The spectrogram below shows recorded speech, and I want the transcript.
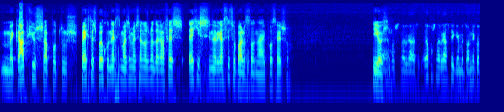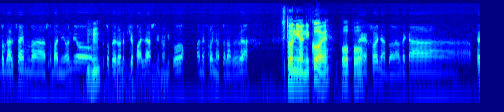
με κάποιους από τους παίχτες που έχουν έρθει μαζί με εσένα ως μεταγραφές έχεις συνεργαστεί στο παρελθόν να υποθέσω; Ή ναι, όχι; έχω, συνεργαστεί, έχω συνεργαστεί και με τον Νίκο τον Καλτσά ήμουν στον Πανιόνιο, mm με τον Περόνε πιο παλιά στον Ιωνικό, πάνε χρόνια τώρα βέβαια. Στον Ιωνικό, ε; Πω, πω. Ναι, χρόνια τώρα, 15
